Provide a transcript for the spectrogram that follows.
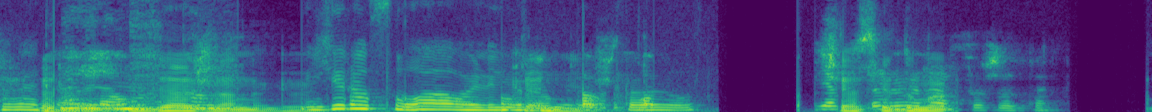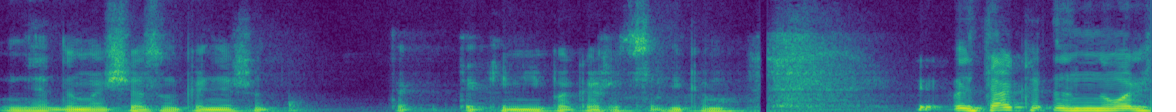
Говорят, Да, Жанна говорит. Ярославль, я вам Конечно. поправилась. Я Сейчас, я второй думаю- раз уже так. Я думаю, сейчас он, конечно, так- таким не покажется никому. Итак, ноль,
